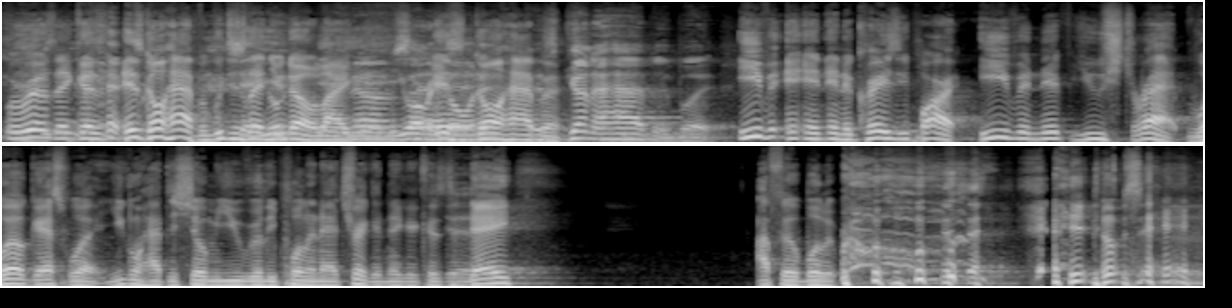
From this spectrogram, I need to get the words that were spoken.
for real sake, because it's gonna happen. We just letting you you- know, you like know what I'm it's Going gonna in. happen. It's gonna happen, but even and, and the crazy part, even if you strap, well, guess what? You are gonna have to show me you really pulling that trigger, nigga. Because today, I feel bulletproof. you know what I'm saying?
